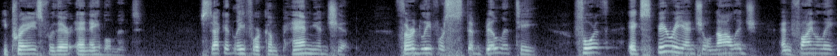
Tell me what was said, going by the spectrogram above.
he prays for their enablement. Secondly, for companionship. Thirdly, for stability. Fourth, experiential knowledge. And finally,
